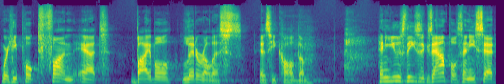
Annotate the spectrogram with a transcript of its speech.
where he poked fun at Bible literalists, as he called them. And he used these examples and he said,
